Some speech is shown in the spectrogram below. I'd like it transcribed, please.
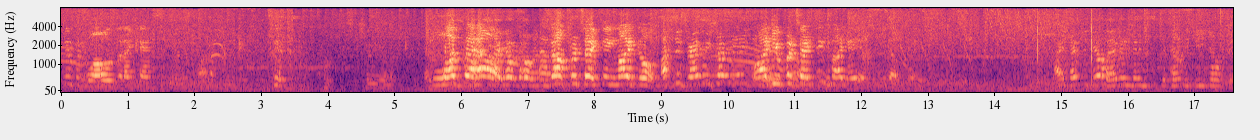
stupid walls that I can't see? Kill you in the- What the I hell? don't know what. Stop protecting Michael! I'm just randomly to hit Why are you protecting my AFC? I attempted to kill him and then apparently G killed me.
